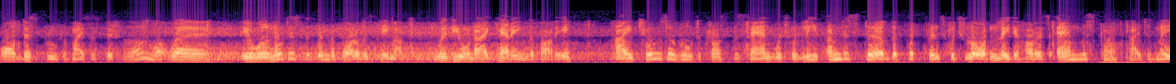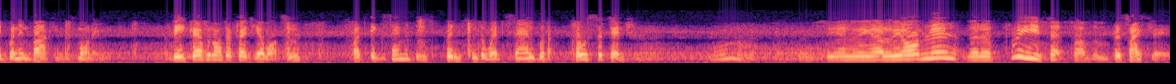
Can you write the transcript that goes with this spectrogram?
or disproof of my suspicion. Oh, what way? You will notice that when the four of us came up, with you and I carrying the body, I chose a route across the sand which would leave undisturbed the footprints which Lord and Lady Hollis and Miss Cartwright had made when embarking this morning. Be careful not to tread here, Watson, but examine these prints in the wet sand with close attention. Hmm. Don't see anything out of the ordinary. There are three sets of them. Precisely.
